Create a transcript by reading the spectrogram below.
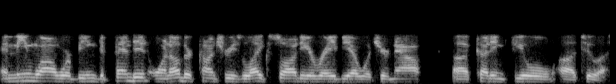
And meanwhile, we're being dependent on other countries like Saudi Arabia, which are now uh, cutting fuel uh, to us.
